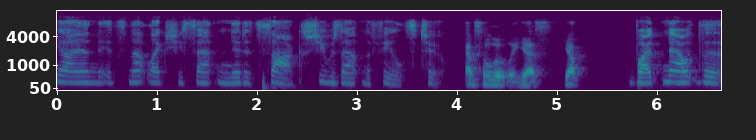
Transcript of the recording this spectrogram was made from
Yeah, and it's not like she sat and knitted socks. She was out in the fields too. Absolutely, yes, yep. But now the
